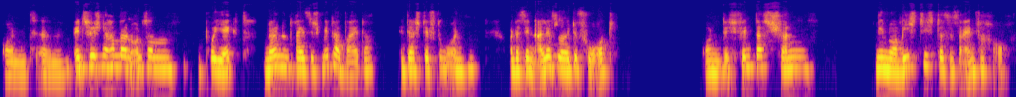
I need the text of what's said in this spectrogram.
Und ähm, inzwischen haben wir in unserem Projekt 39 Mitarbeiter in der Stiftung unten. Und das sind alles Leute vor Ort. Und ich finde das schon nicht nur wichtig, das ist einfach auch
